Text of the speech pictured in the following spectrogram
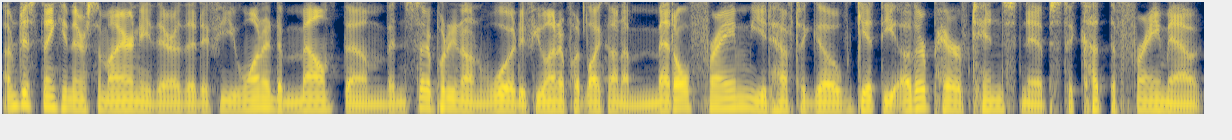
I'm just thinking there's some irony there that if you wanted to mount them, but instead of putting on wood, if you want to put like on a metal frame, you'd have to go get the other pair of tin snips to cut the frame out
